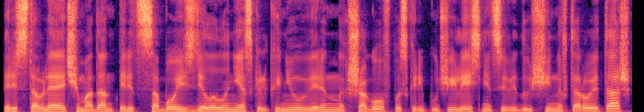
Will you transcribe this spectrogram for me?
переставляя чемодан перед собой, сделала несколько неуверенных шагов по скрипучей лестнице, ведущей на второй этаж,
